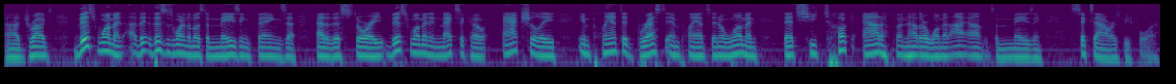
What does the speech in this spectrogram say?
Uh, drugs. This woman, uh, th- this is one of the most amazing things uh, out of this story. This woman in Mexico actually implanted breast implants in a woman that she took out of another woman. I um, it's amazing. Six hours before.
